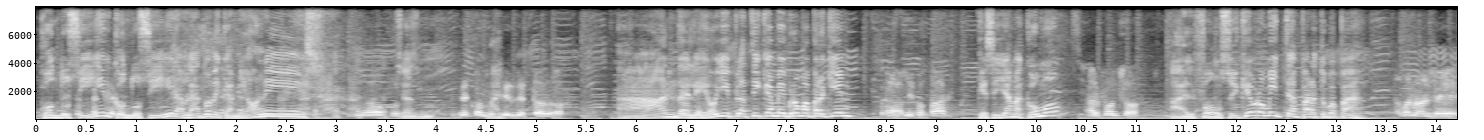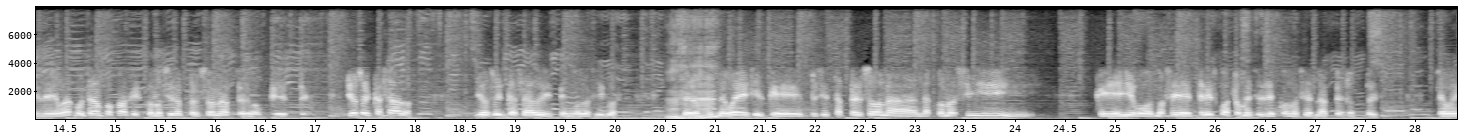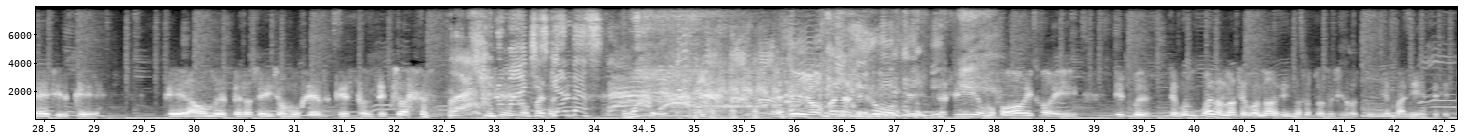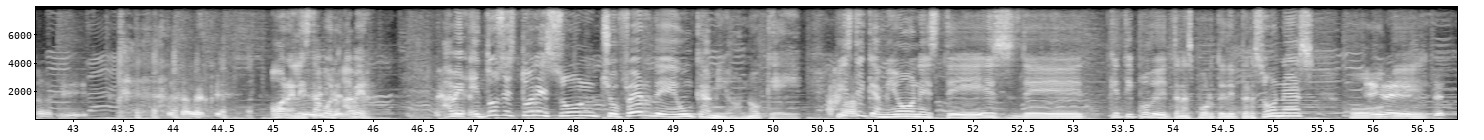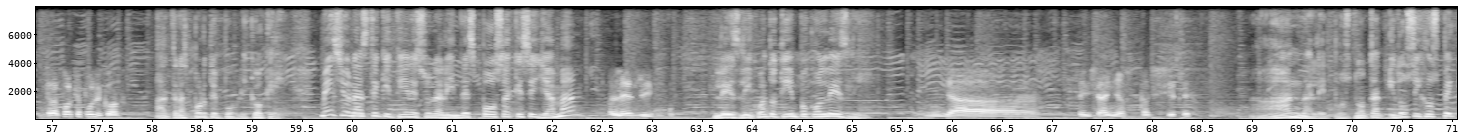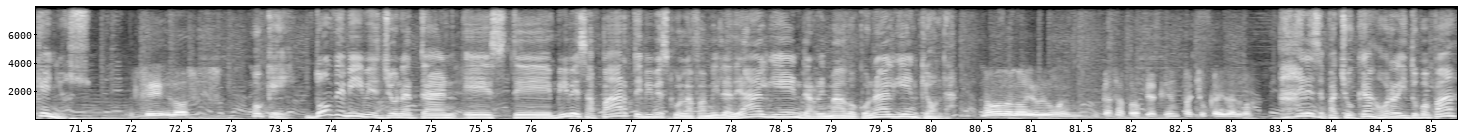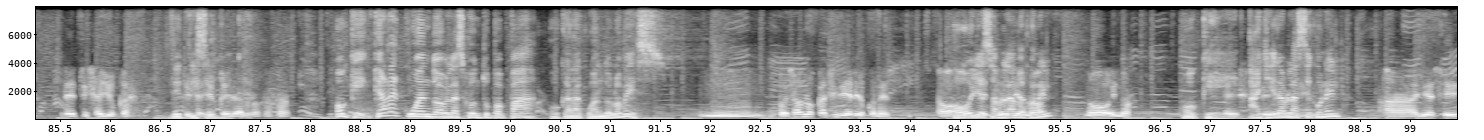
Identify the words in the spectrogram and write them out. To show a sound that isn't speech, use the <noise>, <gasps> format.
conducir, conducir, hablando de camiones. No, pues Seas de conducir de todo. Ándale. Oye, platícame, broma para quién? Para mi papá, ¿Que se llama cómo? Alfonso. Alfonso. ¿Y qué bromita para tu papá? Bueno, le, le voy a contar a un papá que conocí a una persona, pero que este, yo soy casado. Yo soy casado y tengo dos hijos. Ajá. Pero pues le voy a decir que pues esta persona la conocí y que ya llevo, no sé, tres, cuatro meses de conocerla, pero pues le voy a decir que, que era hombre, pero se hizo mujer, que es transexual. <laughs> ¡Ay, no manches! ¿Qué andas? Es que mi papá es así como que, así homofóbico y, y pues según, bueno, no según, no, si nosotros los hijos pues bien valientes y todo así, y, pues a ver qué. Órale, está bueno. A ver. A ver, entonces tú eres un chofer de un camión, ok. Ajá. Este camión, este, es de qué tipo de transporte, de personas o Sí, de, de, de transporte público. a transporte público, ok. Mencionaste que tienes una linda esposa que se llama Leslie, Leslie. ¿Cuánto tiempo con Leslie? ya seis años, casi siete. Ándale, pues no tan. Y dos hijos pequeños. Sí, dos. Ok, ¿dónde vives, Jonathan? Este, ¿vives aparte? ¿Vives con la familia de alguien? ¿De arrimado con alguien? ¿Qué onda? No, no, no, yo vivo en mi casa propia aquí en Pachuca, Hidalgo, Ah, eres de Pachuca. Órale, ¿y tu papá? de Tizayuca. De Tizayuca, Hidalgo, ajá. Ok, ¿cada cuándo hablas con tu papá o cada cuándo lo ves? Mm, pues hablo casi diario con él. No, ¿Hoy has hablado con no. él? No, hoy no. Ok, Este, ¿ayer hablaste con él? Ayer sí.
